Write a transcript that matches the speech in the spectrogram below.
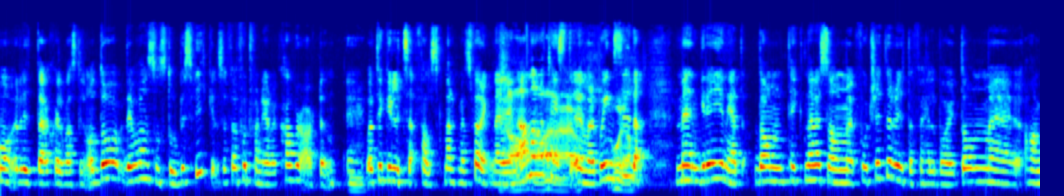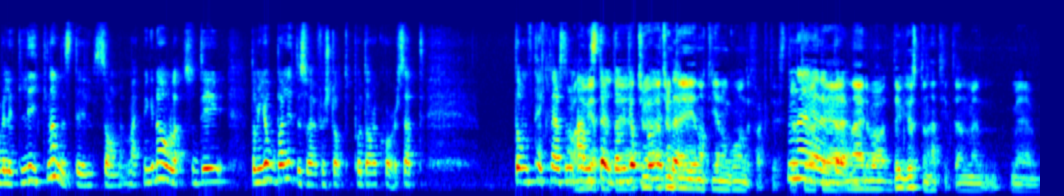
att rita själva stilen och då, det var en sån stor besvikelse för att fortfarande göra coverarten. Eh, och jag tycker det är lite så falsk marknadsföring när det är en Ja, annan artist ja, ja. än vad det är på Oh, insidan. Men grejen är att de tecknare som fortsätter rita för Hellboy, de eh, har en väldigt liknande stil som Mike Mignola. Så det, de jobbar lite så har jag förstått på Dark Horse. Att de tecknare som Ja, anställd, de jobbar jag tror, jag tror lite... inte det är något genomgående faktiskt. Jag Nej, tror att är det inte det? Nej, det var det, just den här titeln med, med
